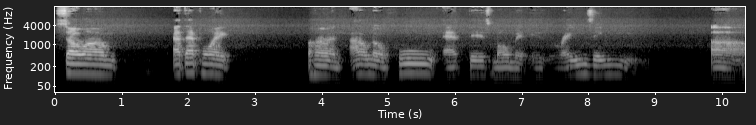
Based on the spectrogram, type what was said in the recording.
So, um, at that point, hun, I don't know who at this moment is raising you. Uh,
